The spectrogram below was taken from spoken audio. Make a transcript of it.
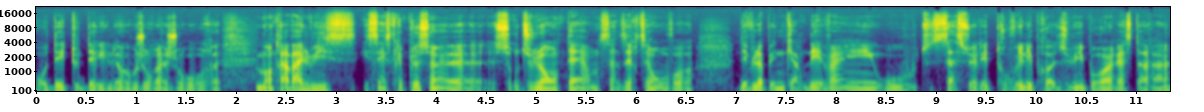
au day-to-day, au jour à jour. Mon travail, lui, il s'inscrit plus euh, sur du long terme, c'est-à-dire, on va développer une carte des vins ou s'assurer de trouver les produits pour un restaurant.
